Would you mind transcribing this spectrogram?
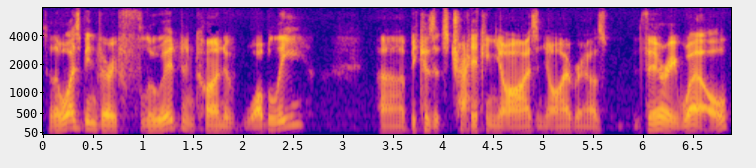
So they've always been very fluid and kind of wobbly uh, because it's tracking your eyes and your eyebrows very well.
